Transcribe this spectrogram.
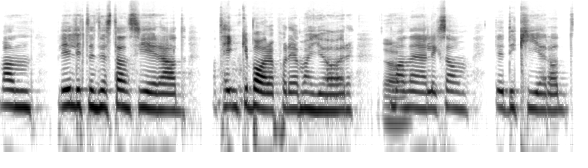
Man blir lite distanserad, man tänker bara på det man gör. Ja. Man är liksom dedikerad.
